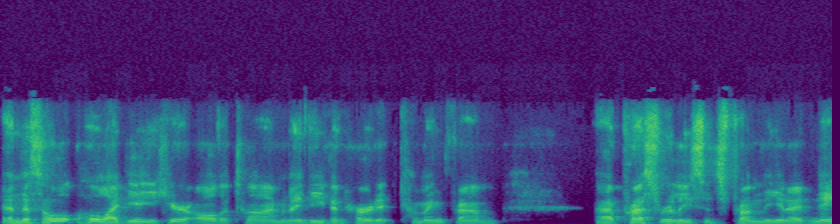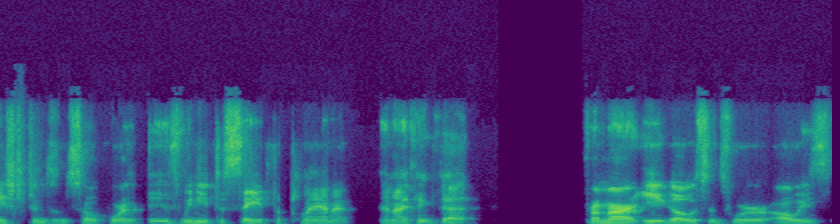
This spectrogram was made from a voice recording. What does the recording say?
And this whole whole idea you hear all the time, and I've even heard it coming from uh, press releases from the United Nations and so forth, is we need to save the planet. And I think that from our ego, since we're always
